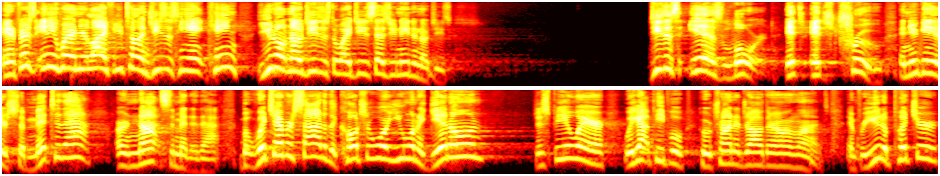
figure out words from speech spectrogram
And if there's anywhere in your life you're telling Jesus he ain't king, you don't know Jesus the way Jesus says you need to know Jesus. Jesus is Lord. It's, it's true. And you can either submit to that or not submit to that. But whichever side of the culture war you want to get on, just be aware, we got people who are trying to draw their own lines. And for you to put your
